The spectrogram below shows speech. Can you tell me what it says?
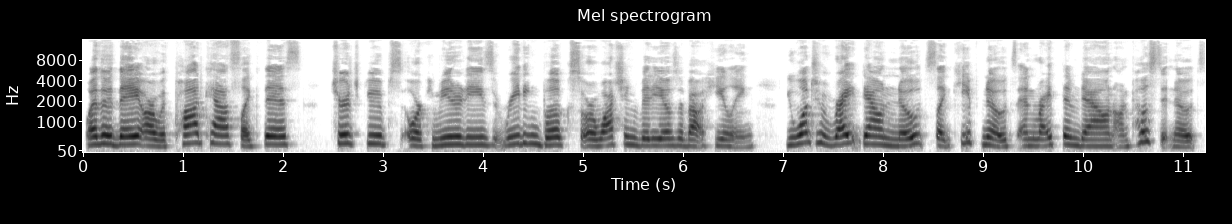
whether they are with podcasts like this church groups or communities, reading books, or watching videos about healing. You want to write down notes, like keep notes and write them down on post it notes.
